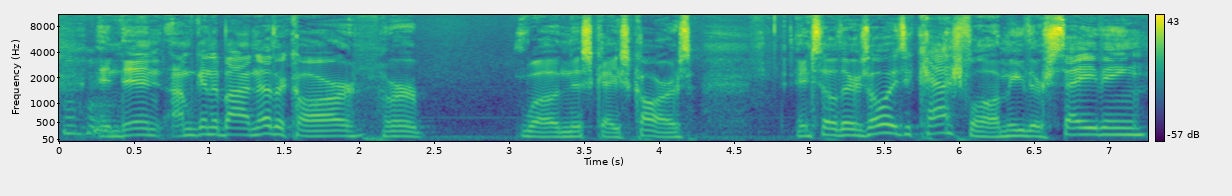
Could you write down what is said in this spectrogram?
mm-hmm. and then I'm going to buy another car or well in this case cars, and so there's always a cash flow. I'm either saving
